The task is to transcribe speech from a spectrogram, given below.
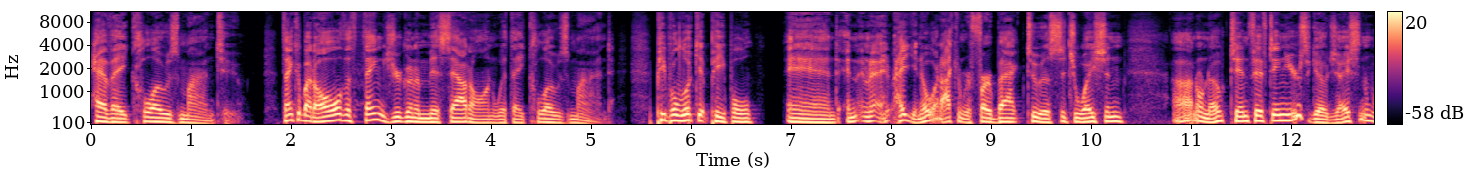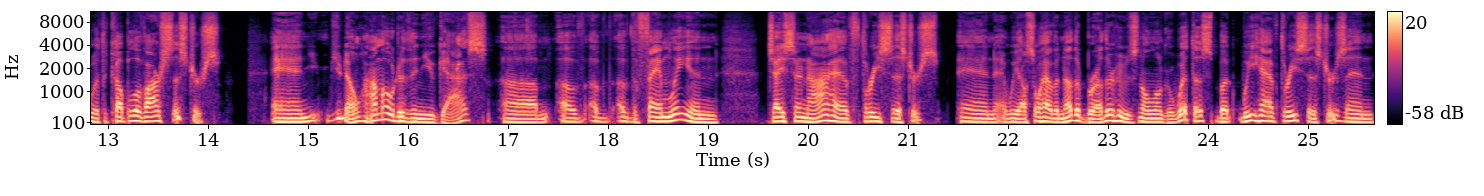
have a closed mind to. Think about all the things you're going to miss out on with a closed mind. People look at people and, and, and hey, you know what? I can refer back to a situation, I don't know, 10, 15 years ago, Jason, with a couple of our sisters. And, you know, I'm older than you guys um, of, of, of the family. And Jason and I have three sisters. And we also have another brother who's no longer with us, but we have three sisters. And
